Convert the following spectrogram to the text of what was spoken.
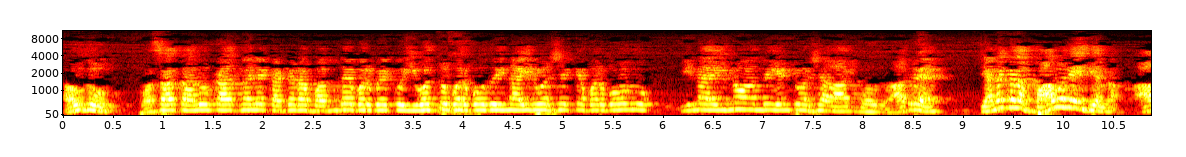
ಹೌದು, ಹೊಸ ತಾಲೂಕಾದ್ಮೇಲೆ ಕಟ್ಟಡ ಬಂದೇ ಬರಬೇಕು, ಇವತ್ತು ಬರ್ಬೋದು, ಇನ್ನು ಐದು ವರ್ಷಕ್ಕೆ ಬರ್ಬೋದು, ಇನ್ನ ಇನ್ನೂ ಒಂದು ಎಂಟು ವರ್ಷ ಆಗ್ಬಹುದು ಆದ್ರೆ ಜನಗಳ ಭಾವನೆ ಇದೆಯಲ್ಲ, ಆ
